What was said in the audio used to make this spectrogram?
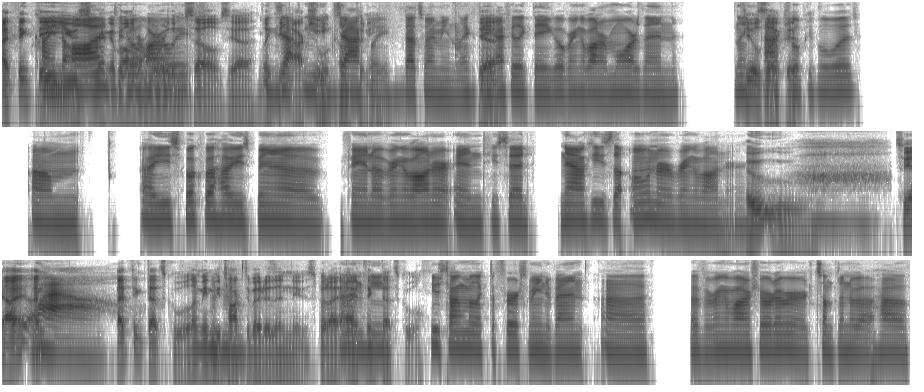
I think they use Ring of Honor more ROH. themselves. Yeah, like exact- the actual exactly. company. That's what I mean. Like they, Yeah. I feel like they go Ring of Honor more than like Feels actual it. people would. Um, uh, he spoke about how he's been a fan of Ring of Honor, and he said now he's the owner of Ring of Honor. Ooh. So yeah, I I'm, wow. I think that's cool. I mean, we Mhm. talked about it in the news, but I, I think he- that's cool. he was talking about like the first main event uh of a Ring of Honor show or whatever, or something about how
